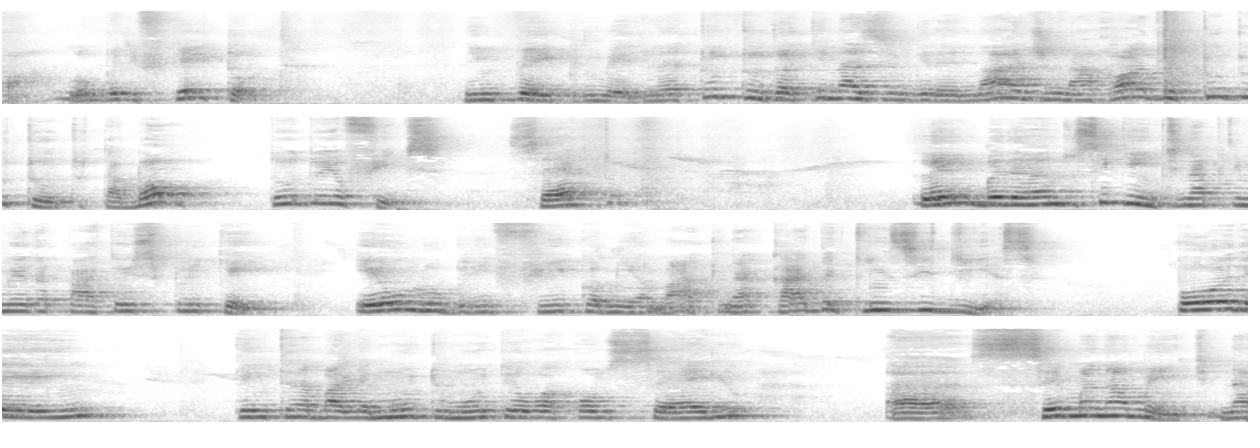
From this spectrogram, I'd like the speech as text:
Ó, lubrifiquei toda. Limpei primeiro, né? Tudo, tudo aqui nas engrenagens, na roda, tudo, tudo, tá bom? Tudo eu fiz, certo? Lembrando o seguinte, na primeira parte eu expliquei, eu lubrifico a minha máquina a cada 15 dias. Porém, quem trabalha muito, muito, eu aconselho uh, semanalmente. Na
